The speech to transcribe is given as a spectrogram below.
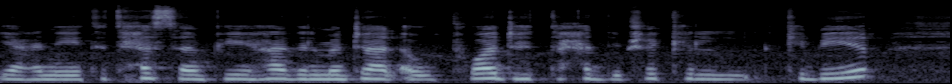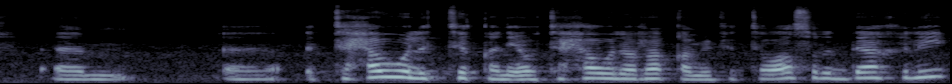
يعني تتحسن في هذا المجال أو تواجه التحدي بشكل كبير. التحول التقني أو التحول الرقمي في التواصل الداخلي،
